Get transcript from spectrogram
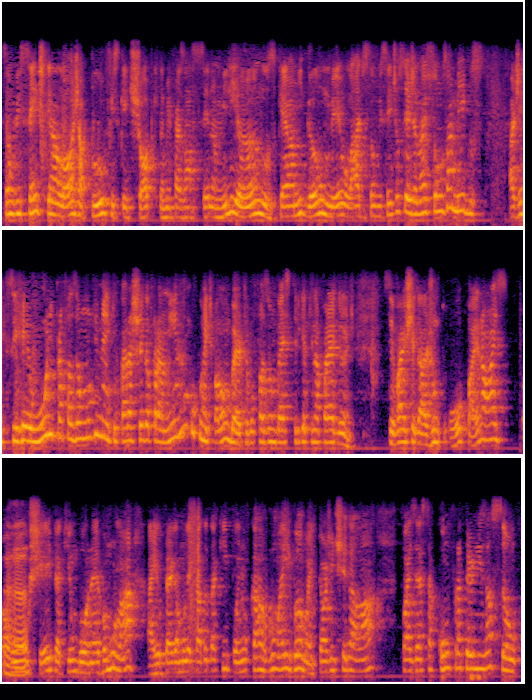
São Vicente tem a loja Pluf Skate Shop, que também faz uma cena mil anos, que é um amigão meu lá de São Vicente. Ou seja, nós somos amigos. A gente se reúne para fazer um movimento. O cara chega para mim, não é um concorrente, fala, Humberto, eu vou fazer um best trick aqui na Praia Grande. Você vai chegar junto? Opa, é nós. Uhum. Um shape aqui, um boné, vamos lá. Aí eu pego a molecada daqui, põe no carro, vamos aí, vamos. Então a gente chega lá, faz essa confraternização.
